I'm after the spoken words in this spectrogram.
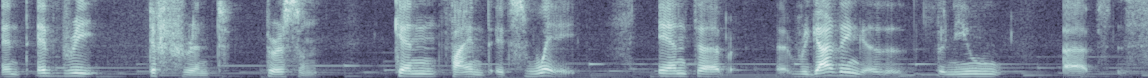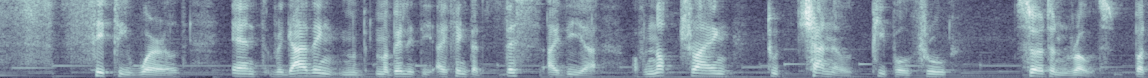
and every different person can find its way. And uh, regarding uh, the new uh, city world and regarding mobility, I think that this idea of not trying to channel people through certain roads, but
